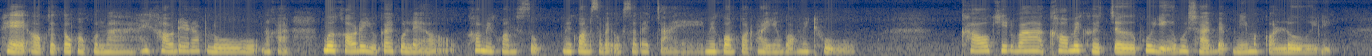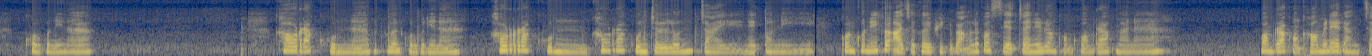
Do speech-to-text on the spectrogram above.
แผ่ออกจากตัวของคุณมา ให้เขาได้รับรู้นะคะ เมื่อเขาได้อยู่ใกล้คุณแล้ว เขามีความสุข มีความสบายอกสบายใจ มีความปลอดภัยยังบอกไม่ถูก เขาคิดว่าเขาไม่เคยเจอผู้หญิงหรือผู้ชายแบบนี้มาก่อนเลยนี่ คนคนนี้นะ เขารักคุณนะเพื่อนๆคนคนนี้นะ เขารักคุณ เขารักคุณจนล้นใจในตอนนี้ คนคนนี้เขาอาจจะเคยผิดหวัง แล้วก็เสียใจในเรื่องของความรักมานะ ความรักของเขาไม่ได้ดังใจ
